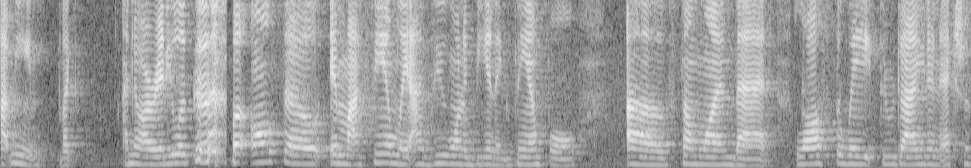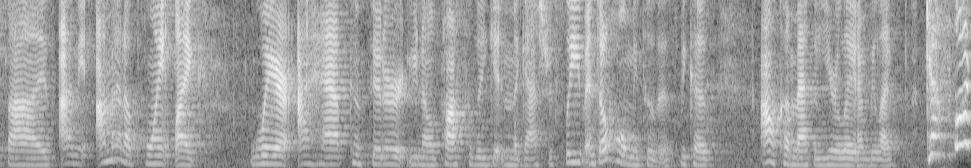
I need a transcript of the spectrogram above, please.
I mean like i know i already look good but also in my family i do want to be an example of someone that lost the weight through diet and exercise. I mean i'm at a point like where i have considered you know possibly getting the gastric sleeve. And don't hold me to this because i'll come back a year later and be like guess what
